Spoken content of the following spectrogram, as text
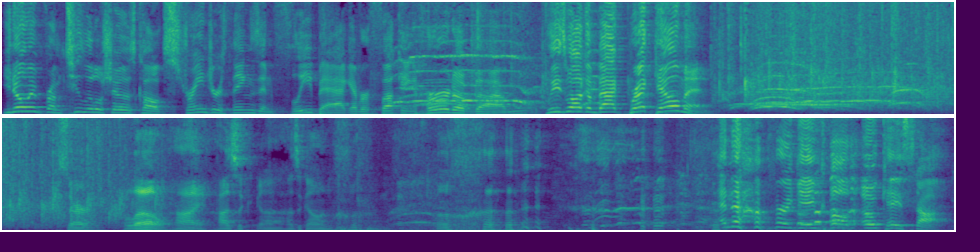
You know him from two little shows called Stranger Things and Fleabag. Ever fucking heard of them? Please welcome back Brett Gelman. Sir. Hello. Hi. How's it uh, How's it going? And now for a game called OK Stop.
